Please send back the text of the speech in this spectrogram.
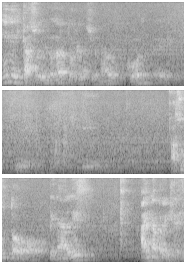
en el caso de los datos relacionados con eh, asuntos penales, hay una prohibición.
